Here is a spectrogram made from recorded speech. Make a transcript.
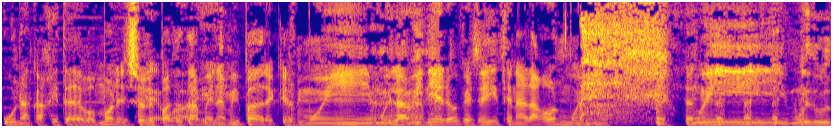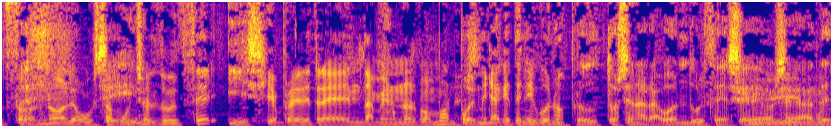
una cajita de bombones. Eso Qué le pasa guay. también a mi padre, que es muy, muy lavinero, que se dice en Aragón, muy, muy, muy dulzón, ¿no? Le gusta Sí. mucho el dulce y siempre le traen también unos bombones. Pues mira que tenéis buenos productos en Aragón, dulces, ¿eh? Sí, o sea, de-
